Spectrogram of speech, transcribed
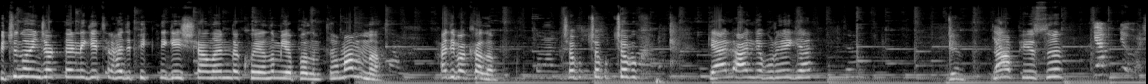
Bütün oyuncaklarını getir. Hadi piknik eşyalarını da koyalım yapalım tamam mı? Hadi bakalım. Çabuk çabuk çabuk. Gel Alya buraya gel. Ne yapıyorsun? Yap yavaş.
